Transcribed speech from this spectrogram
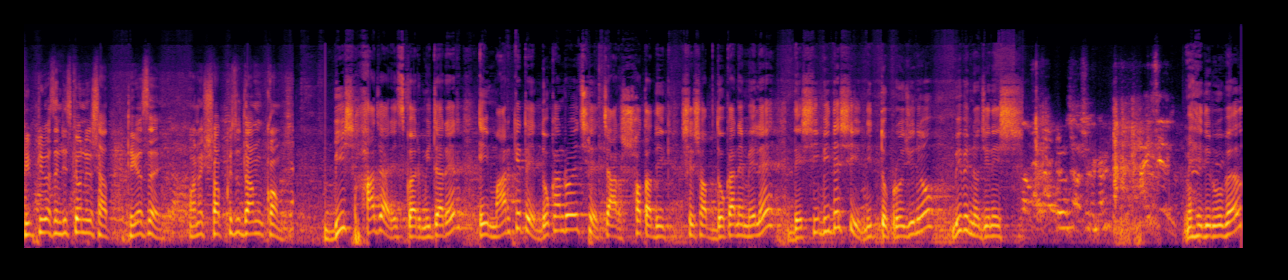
ফিফটি পার্সেন্ট ডিসকাউন্টের সাথে ঠিক আছে? অনেক সব কিছু দাম কম। বিশ হাজার স্কোয়ার মিটারের এই মার্কেটে দোকান রয়েছে চার শতাধিক। সেসব দোকানে মেলে দেশি বিদেশি নিত্য প্রয়োজনীয় বিভিন্ন জিনিস। মেহেদি রুবেল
